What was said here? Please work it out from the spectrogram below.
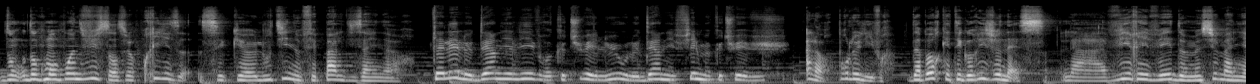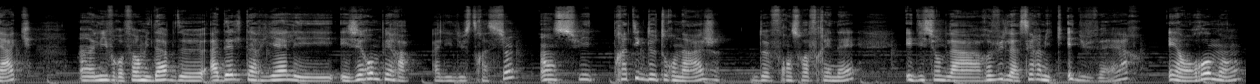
Donc, donc mon point de vue, sans surprise, c'est que l'outil ne fait pas le designer. Quel est le dernier livre que tu aies lu ou le dernier film que tu aies vu? Alors, pour le livre, d'abord catégorie jeunesse, La vie rêvée de Monsieur Maniac, un livre formidable de Adèle Tariel et, et Jérôme Perra à l'illustration. Ensuite, Pratique de tournage de François Freinet, édition de la Revue de la céramique et du verre. Et en roman,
